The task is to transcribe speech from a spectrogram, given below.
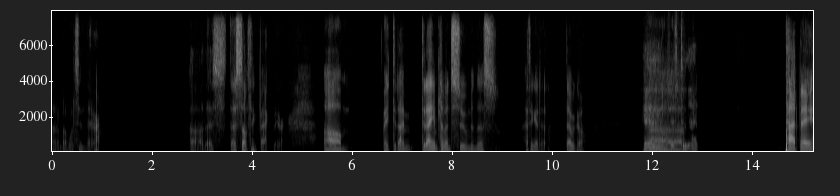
I don't know what's in there. Uh, there's there's something back there. Um, wait, did I did I implement Zoom in this? I think I did. There we go. Yeah, just Uh, do that. Padme,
